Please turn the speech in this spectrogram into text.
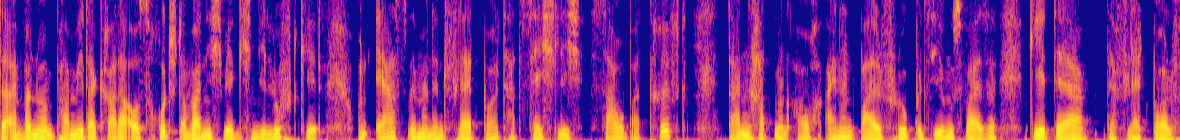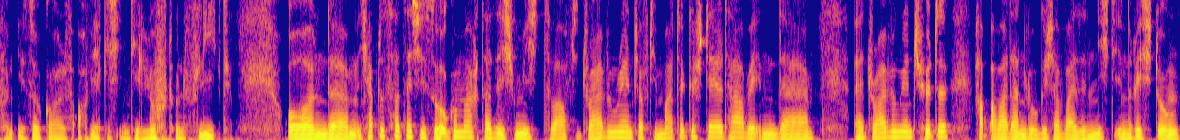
der einfach nur ein paar Meter geradeaus rutscht, aber nicht wirklich in die Luft geht. Und erst wenn man den Flatball tatsächlich sauber trifft, dann hat man auch einen Ballflug, beziehungsweise geht der, der Flatball von Isogolf auch wirklich in die Luft und fliegt. Und ähm, ich habe das tatsächlich so gemacht, dass ich mich zwar auf die Driving Range, auf die Matte gestellt habe in der äh, Driving Range Hütte, habe aber dann logischerweise nicht in Richtung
